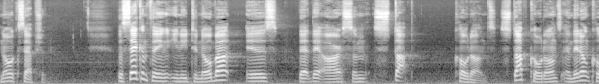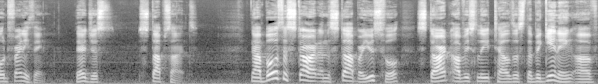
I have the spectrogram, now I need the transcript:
No exception. The second thing you need to know about is that there are some stop codons. Stop codons, and they don't code for anything. They're just stop signs. Now, both the start and the stop are useful. Start obviously tells us the beginning of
